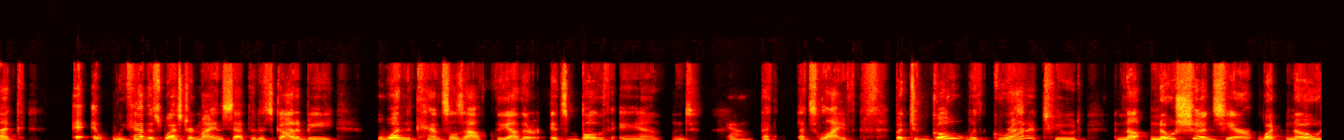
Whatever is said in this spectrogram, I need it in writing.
Like eh, eh, we have this Western mindset that it's got to be one cancels out the other. It's both and. Yeah. That, that's life. But to go with gratitude, not no shoulds here. What no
